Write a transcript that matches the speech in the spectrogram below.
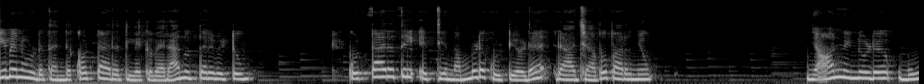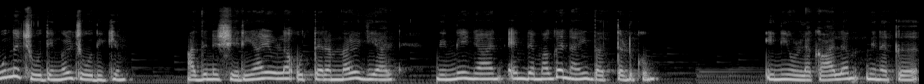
ഇവനോട് തന്റെ കൊട്ടാരത്തിലേക്ക് വരാൻ ഉത്തരവിട്ടു. കൊട്ടാരത്തിൽ എത്തിയ നമ്മുടെ കുട്ടിയോട് രാജാവ് പറഞ്ഞു ഞാൻ നിന്നോട് മൂന്ന് ചോദ്യങ്ങൾ ചോദിക്കും. അതിന് ശരിയായുള്ള ഉത്തരം നൽകിയാൽ നിന്നെ ഞാൻ എന്റെ മകനായി ദത്തെടുക്കും. ഇനിയുള്ള കാലം നിനക്ക്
